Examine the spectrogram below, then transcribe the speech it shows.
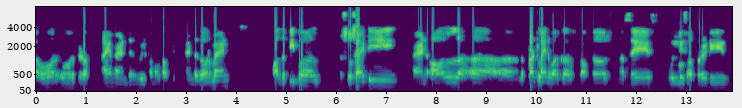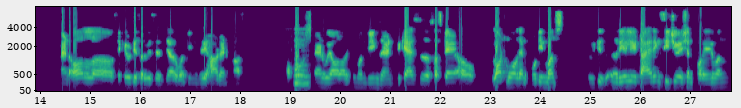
uh, over over a period of time, and then we will come out of it. And the government, all the people, the society, and all uh, the frontline workers, doctors, nurses, police authorities, and all uh, security services, they are working very hard and fast. Of mm. course, and we all are human beings, and it has uh, sustained a lot more than 14 months. So it is a really tiring situation for everyone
